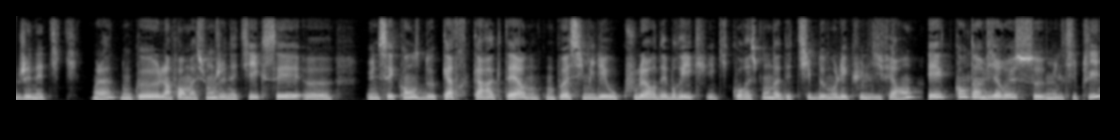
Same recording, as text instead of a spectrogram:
génétique. Voilà. Donc euh, l'information génétique, c'est euh, une séquence de quatre caractères, donc on peut assimiler aux couleurs des briques et qui correspondent à des types de molécules différents. Et quand un virus se multiplie,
